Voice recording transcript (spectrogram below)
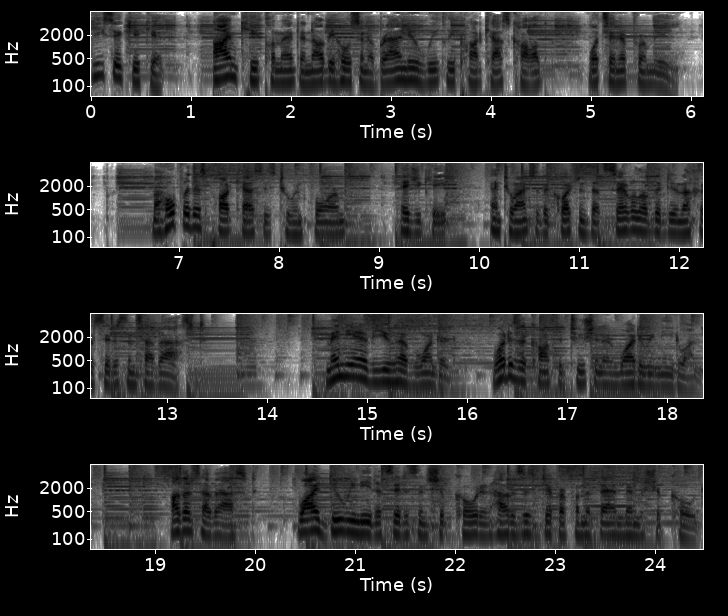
Gisik I'm Keith Clement, and I'll be hosting a brand new weekly podcast called What's in It for Me. My hope for this podcast is to inform, educate, and to answer the questions that several of the Dinakha citizens have asked. Many of you have wondered, what is a constitution and why do we need one? Others have asked, why do we need a citizenship code and how does this differ from the band membership code?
